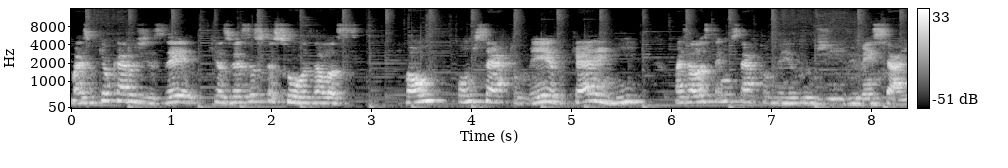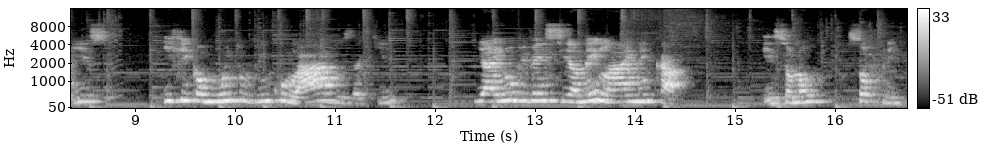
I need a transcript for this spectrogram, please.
Mas o que eu quero dizer é que às vezes as pessoas elas vão com um certo medo, querem ir, mas elas têm um certo medo de vivenciar isso e ficam muito vinculados aqui e aí não vivencia nem lá e nem cá. Isso eu não sofri,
